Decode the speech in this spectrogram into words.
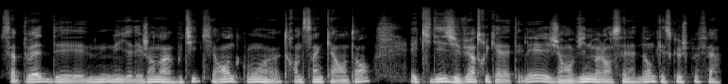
Ça peut être des, il y a des gens dans la boutique qui rentrent, qui ont 35, 40 ans, et qui disent, j'ai vu un truc à la télé, j'ai envie de me lancer là-dedans, qu'est-ce que je peux faire?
